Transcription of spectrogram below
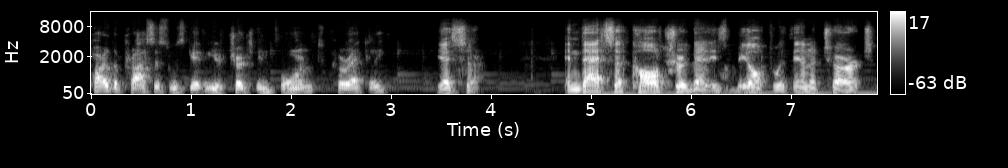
part of the process was getting your church informed correctly? Yes, sir. And that's a culture that is built within a church.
